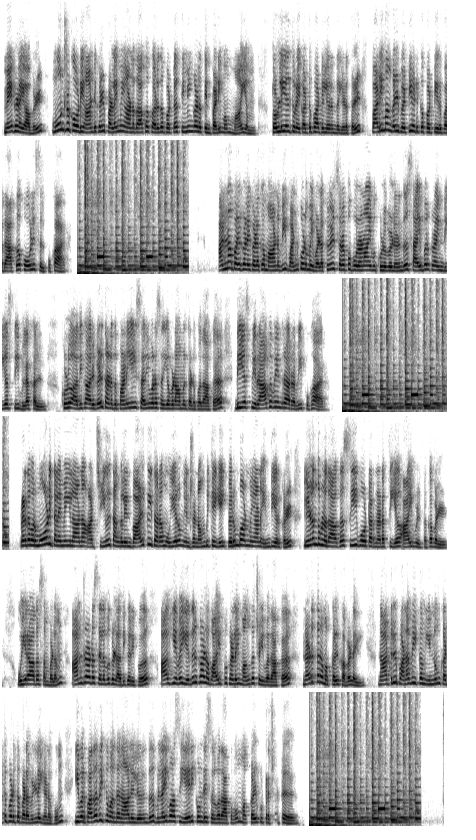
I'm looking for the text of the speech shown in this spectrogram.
மேகாலயாவில் மூன்று கோடி ஆண்டுகள் பழமையானதாக கருதப்பட்ட திமிங்கலத்தின் படிமம் மாயம். தொல்லியல் துறை கட்டுப்பாட்டில் இருந்த இடத்தில் படிமங்கள் வெட்டி எடுக்கப்பட்டிருப்பதாக போலீசில் புகார். அண்ணா பல்கலைக்கழக மாணவி வன்கொடுமை வழக்கில் சிறப்பு புலனாய்வு குழுவிலிருந்து சைபர் கிரைம் டிஎஸ்பி விலகல். குழு அதிகாரிகள் தனது பணியை சரிவர செய்யவிடாமல் தடுப்பதாக டிஎஸ்பி ராகவேந்திரா ரவி புகார். பிரதமர் மோடி தலைமையிலான ஆட்சியில் தங்களின் வாழ்க்கை தரம் உயரும் என்ற நம்பிக்கையை பெரும்பான்மையான இந்தியர்கள் இழந்துள்ளதாக சி ஓட்டர் நடத்திய ஆய்வில் தகவல். உயராத சம்பளம் அன்றாட செலவுகள் அதிகரிப்பு ஆகியவை எதிர்கால வாய்ப்புகளை மங்கச் செய்வதாக நடுத்தர மக்கள் கவலை. நாட்டில் பணவீக்கம் இன்னும் கட்டுப்படுத்தப்படவில்லை எனவும் இவர் பதவிக்கு வந்த நாளிலிருந்து விலைவாசி ஏறிக்கொண்டே செல்வதாகவும் மக்கள் குற்றச்சாட்டு.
